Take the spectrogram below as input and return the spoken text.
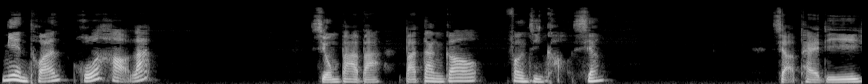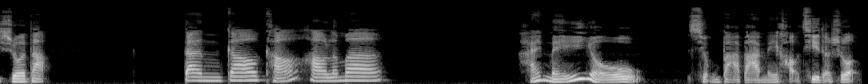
面团和好了。熊爸爸把蛋糕放进烤箱。小泰迪说道：“蛋糕烤好了吗？”还没有。熊爸爸没好气的说：“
